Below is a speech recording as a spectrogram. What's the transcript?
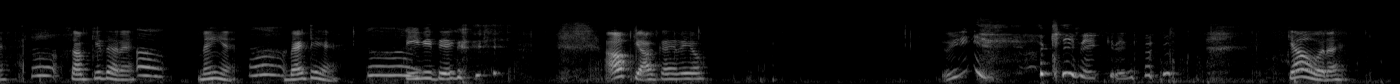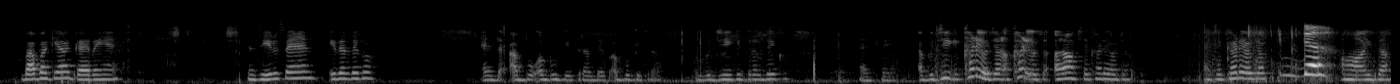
है। सब किधर है? नहीं है। बैठे हैं। टीवी देख आप क्या कर रहे हो? देख रहे क्या हो रहा है? बाबा क्या कर रहे हैं? नजीर हुसैन इधर देखो। इधर अबू अबू की तरफ़ देखो अबू की तरफ़। अबू जी की तरफ़ देखो। ऐसे। अबू जी खड़े हो जाओ खड़े हो जाओ। आराम से खड़े हो जाओ। ऐसे खड़े हो जाओ। हाँ इधर।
